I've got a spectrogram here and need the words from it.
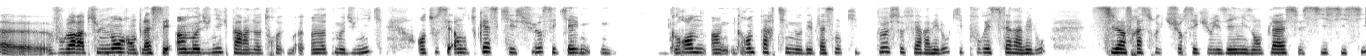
euh, vouloir absolument remplacer un mode unique par un autre, un autre mode unique. En tout, en tout cas, ce qui est sûr, c'est qu'il y a une, grande, une grande partie de nos déplacements qui peut se faire à vélo, qui pourrait se faire à vélo, si l'infrastructure sécurisée est mise en place, si, si, si.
